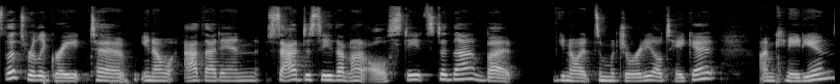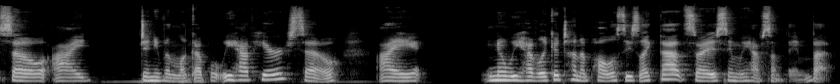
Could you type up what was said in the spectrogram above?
So that's really great to, you know, add that in. Sad to see that not all states did that, but, you know, it's a majority. I'll take it. I'm Canadian, so I didn't even look up what we have here. So I know we have like a ton of policies like that. So I assume we have something, but.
